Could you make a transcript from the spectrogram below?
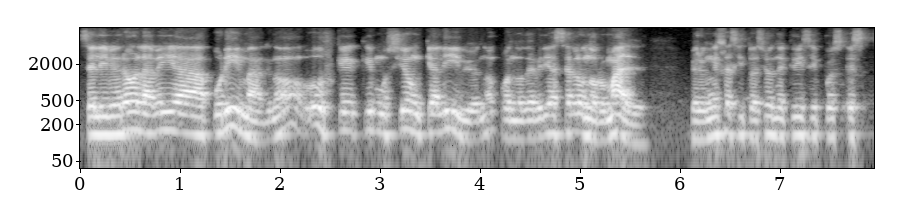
se liberó la vía Purímac, ¿no? Uf, qué, qué emoción, qué alivio, ¿no? Cuando debería ser lo normal pero en esta situación de crisis, pues es,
